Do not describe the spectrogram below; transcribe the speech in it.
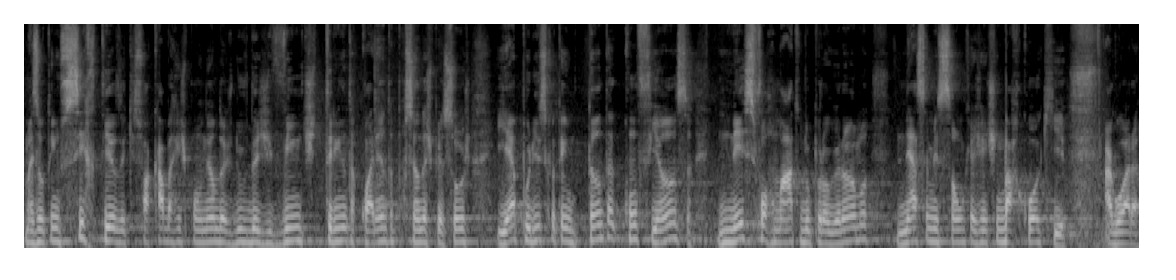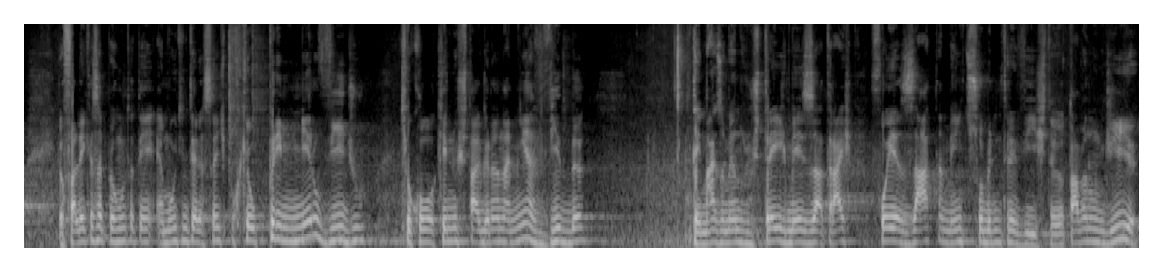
mas eu tenho certeza que isso acaba respondendo as dúvidas de 20, 30, 40% das pessoas e é por isso que eu tenho tanta confiança nesse formato do programa, nessa missão que a gente embarcou aqui. Agora, eu falei que essa pergunta tem, é muito interessante porque o primeiro vídeo que eu coloquei no Instagram na minha vida tem mais ou menos uns três meses atrás, foi exatamente sobre entrevista. Eu estava num dia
